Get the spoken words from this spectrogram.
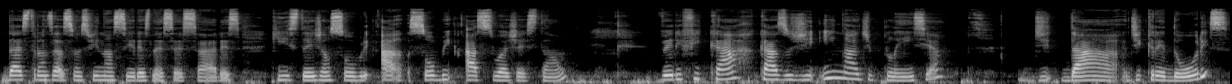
das transações financeiras necessárias que estejam sobre a, sob a sua gestão, verificar casos de inadimplência de, da, de credores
